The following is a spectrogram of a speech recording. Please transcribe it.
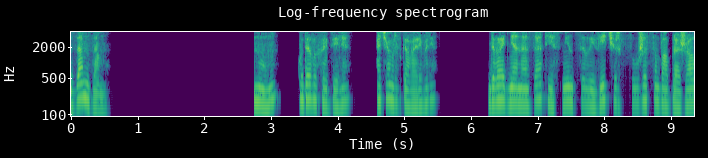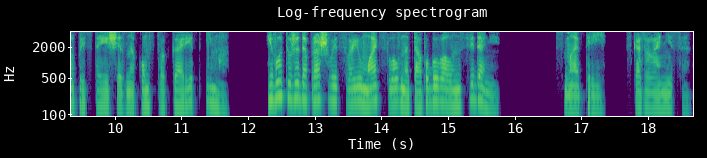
Зам-зам. «Ну, куда вы ходили? О чем разговаривали?» Два дня назад Ясмин целый вечер с ужасом воображала предстоящее знакомство Гарриет и Ма. И вот уже допрашивает свою мать, словно та побывала на свидании. «Смотри», — сказала Аниса,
